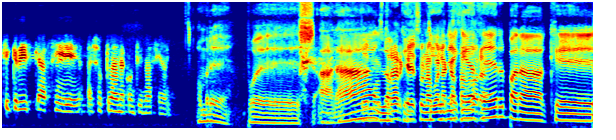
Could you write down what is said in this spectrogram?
¿qué creéis que hace a plan a continuación? Hombre, pues hará lo que, es una tiene que hacer para que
